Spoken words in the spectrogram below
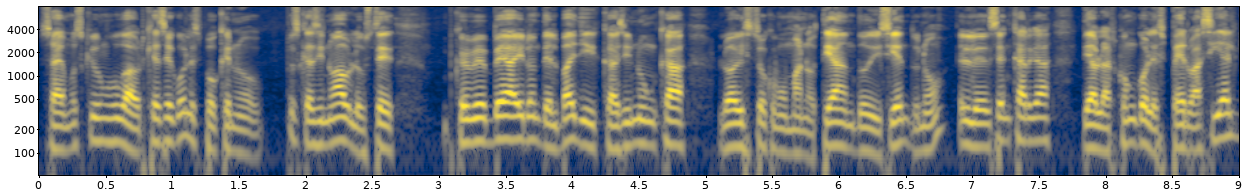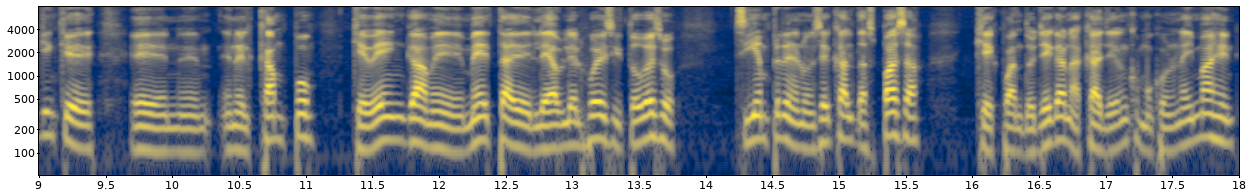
sabemos que es un jugador que hace goles, porque no, pues casi no habla. Usted que ve a Iron del Valle y casi nunca lo ha visto como manoteando, diciendo, ¿no? Él se encarga de hablar con goles, pero así alguien que en, el campo, que venga, me meta, le hable al juez y todo eso, siempre en el Once Caldas pasa que cuando llegan acá llegan como con una imagen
